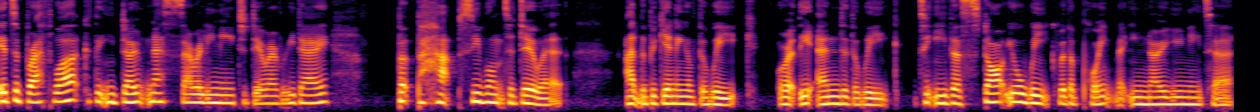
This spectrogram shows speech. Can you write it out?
It's a breath work that you don't necessarily need to do every day, but perhaps you want to do it at the beginning of the week or at the end of the week to either start your week with a point that you know you need to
